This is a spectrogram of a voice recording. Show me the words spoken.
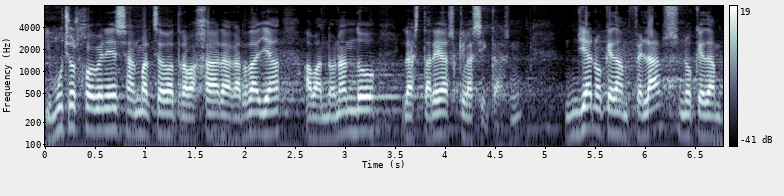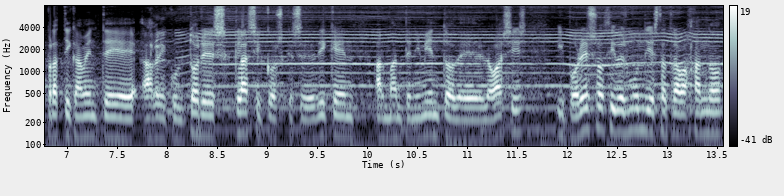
y muchos jóvenes han marchado a trabajar a Gardaya abandonando las tareas clásicas. Ya no quedan FELAPs, no quedan prácticamente agricultores clásicos que se dediquen al mantenimiento del oasis y por eso Cibes Mundi está trabajando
